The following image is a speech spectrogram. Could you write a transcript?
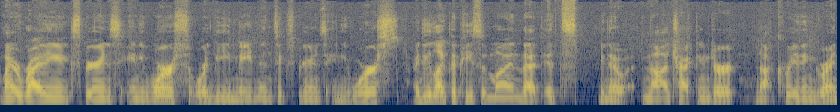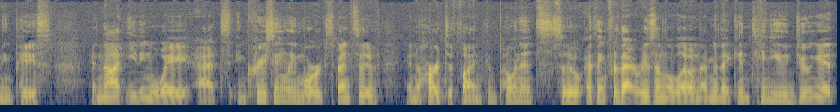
my riding experience any worse or the maintenance experience any worse. I do like the peace of mind that it's, you know, not attracting dirt, not creating grinding paste, and not eating away at increasingly more expensive and hard to find components. So I think for that reason alone, I'm to continue doing it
